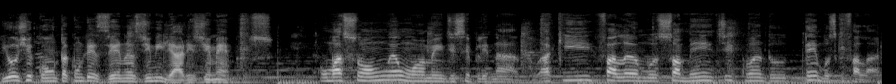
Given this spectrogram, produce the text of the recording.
e hoje conta com dezenas de milhares de membros. O maçom é um homem disciplinado. Aqui falamos somente quando temos que falar.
